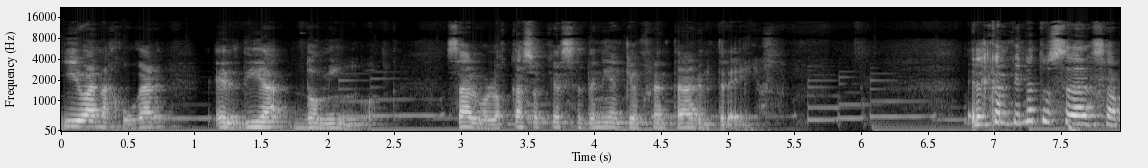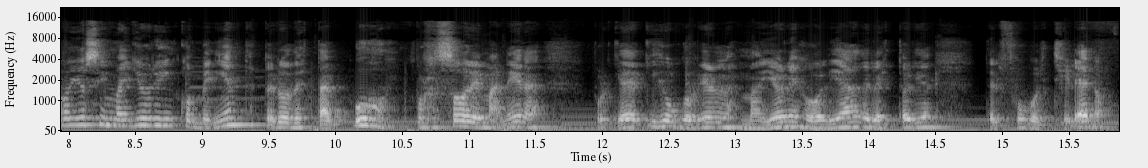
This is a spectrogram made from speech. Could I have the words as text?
iban a jugar el día domingo, salvo los casos que se tenían que enfrentar entre ellos. El campeonato se desarrolló sin mayores inconvenientes, pero destacó por sobremanera porque aquí ocurrieron las mayores goleadas de la historia del fútbol chileno,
